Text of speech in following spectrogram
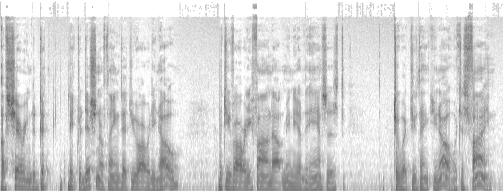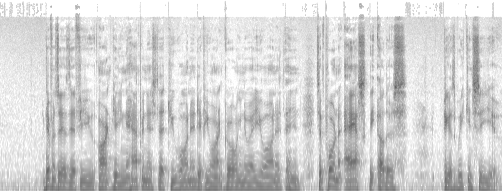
of sharing the, the traditional things that you already know but you've already found out many of the answers to what you think you know, which is fine. The difference is if you aren't getting the happiness that you wanted, if you aren't growing the way you wanted, then it's important to ask the others because we can see you.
